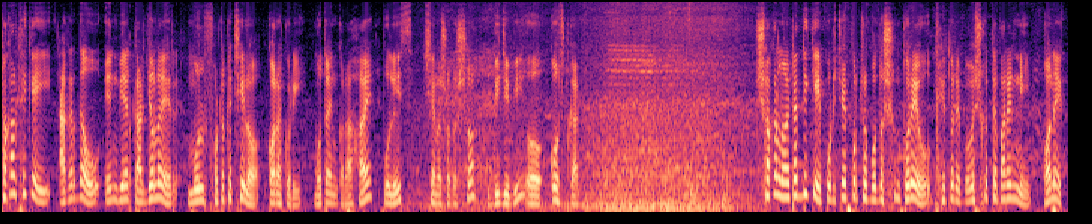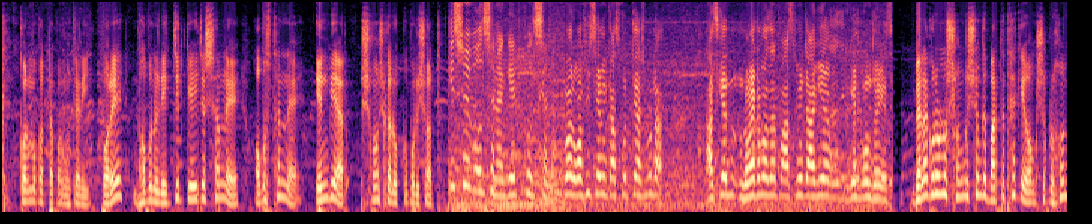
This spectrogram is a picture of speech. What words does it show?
সকাল থেকেই আগারগাঁও এনবিআর কার্যালয়ের মূল ফটকে ছিল কড়াকড়ি। মোতায়েন করা হয় পুলিশ সেনা সদস্য বিজিবি ও কোস্টগার্ড সকাল নয়টার দিকে পরিচয়পত্র প্রদর্শন করেও ভেতরে প্রবেশ করতে পারেননি অনেক কর্মকর্তা কর্মচারী। পরে ভবনের এক্সিট গেটের সামনে অবস্থান নেয় এনবিআর সংস্কার ঐক্য পরিষদ। কিছুই বলছে না গেট খুলছে না। আমার অফিসে আমি কাজ করতে আসব না। আজকে নয়টা বাজার পাঁচ মিনিট আগে গেট বন্ধ হয়ে গেছে। বেলা গড়ানোর সঙ্গে সঙ্গে বাড়তে থাকে অংশগ্রহণ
